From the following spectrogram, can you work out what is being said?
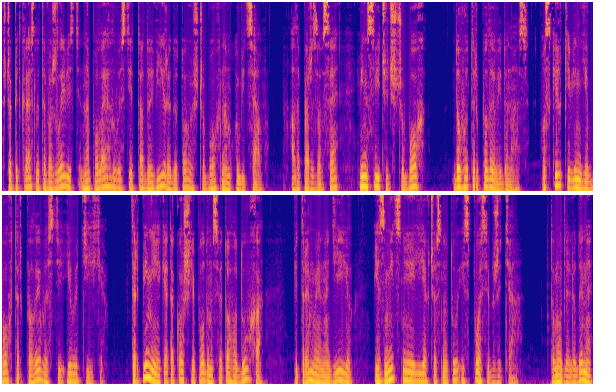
щоб підкреслити важливість наполегливості та довіри до того, що Бог нам обіцяв, але перш за все він свідчить, що Бог довготерпеливий до нас, оскільки Він є Бог терпеливості і утіхи. Терпіння, яке також є плодом Святого Духа, підтримує надію і зміцнює її як чесноту і спосіб життя. Тому для людини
